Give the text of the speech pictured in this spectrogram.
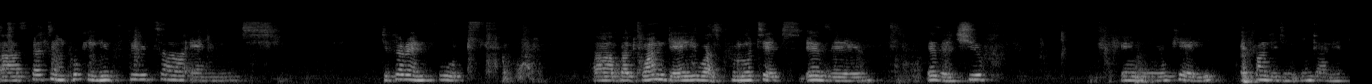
uh, starting cooking pizza and different food. Uh, but one day he was promoted as a as a chief in UK. I found it in internet.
